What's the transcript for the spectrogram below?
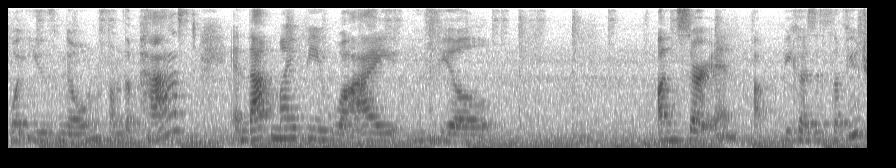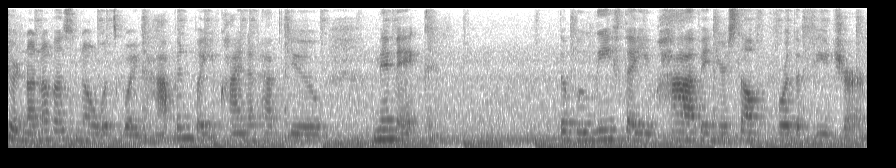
what you've known from the past and that might be why you feel uncertain uh, because it's the future. None of us know what's going to happen but you kind of have to mimic the belief that you have in yourself for the future.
